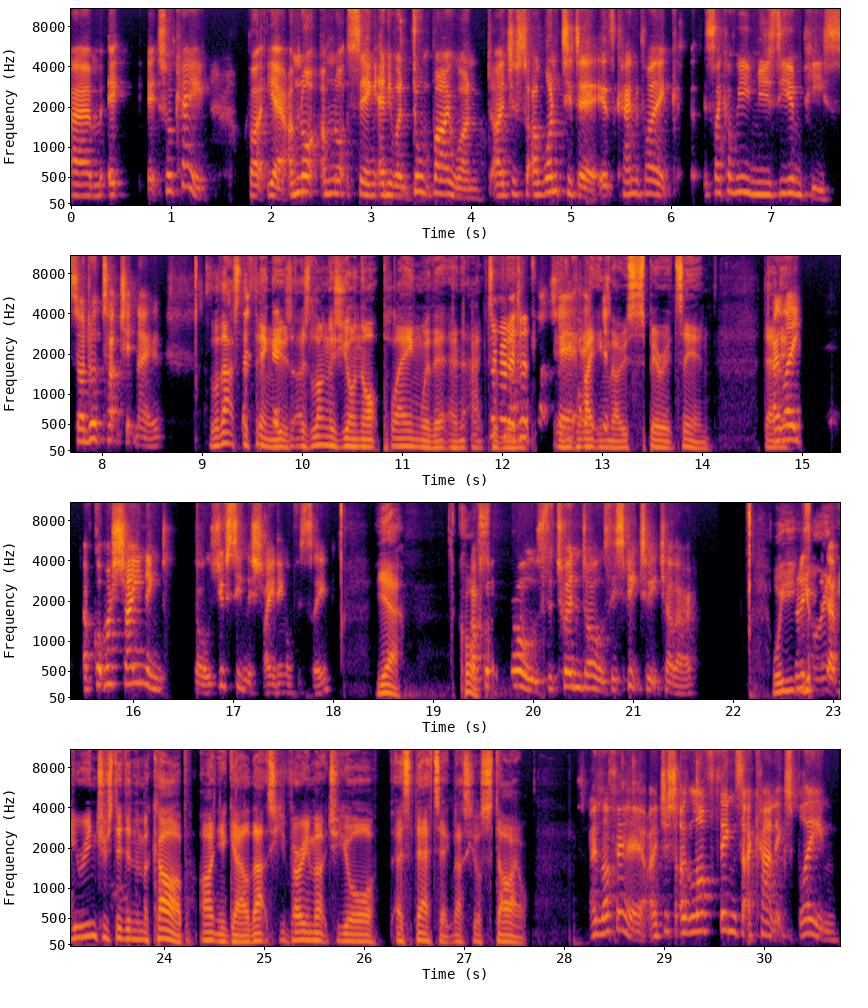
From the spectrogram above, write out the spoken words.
um, it it's okay. But yeah, I'm not I'm not saying anyone don't buy one. I just I wanted it. It's kind of like it's like a wee museum piece, so I don't touch it now. Well, that's the thing is, as long as you're not playing with it and actively don't it. Inviting just- those spirits in, then I it- like I've got my Shining dolls. You've seen the Shining, obviously. yeah, of course. I've got the dolls, the twin dolls. They speak to each other. Well, you, you're, you're interested in the macabre, aren't you, Gal? That's very much your aesthetic. That's your style. I love it. I just I love things that I can't explain.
